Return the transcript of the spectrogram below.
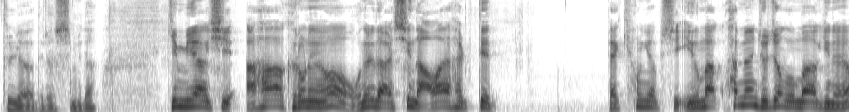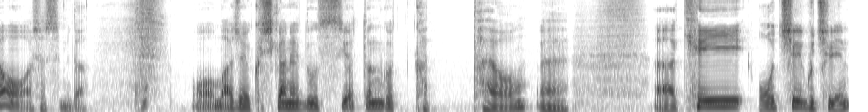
들려드렸습니다. 김미양 씨, 아하, 그러네요. 오늘 날씨 나와야 할 듯. 백형엽 씨, 이 음악 화면 조정 음악이네요. 하셨습니다. 어, 맞아요. 그 시간에도 쓰였던 것 같아요. 예. 네. 아, K5797님,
